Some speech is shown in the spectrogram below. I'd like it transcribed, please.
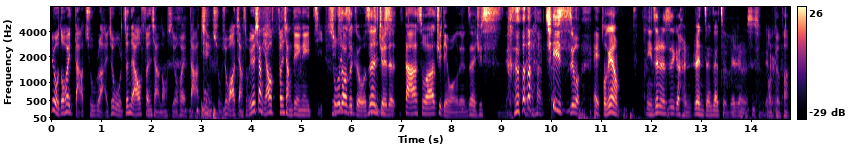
因为我都会答出来，就我真的要分享的东西，我会答清楚，就我要讲什么。因为像你要分享电影那一集，说到这个，我真的觉得大家说他据点王的人真的去死，己 气死我！哎、我跟你讲，你真的是一个很认真在准备任何事情的人。好可怕，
